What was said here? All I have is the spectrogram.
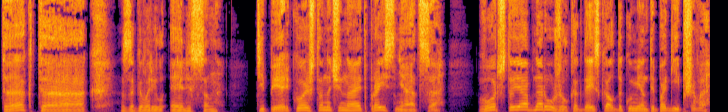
«Так-так», — заговорил Эллисон. «Теперь кое-что начинает проясняться. Вот что я обнаружил, когда искал документы погибшего».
